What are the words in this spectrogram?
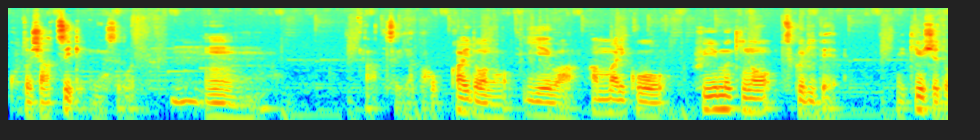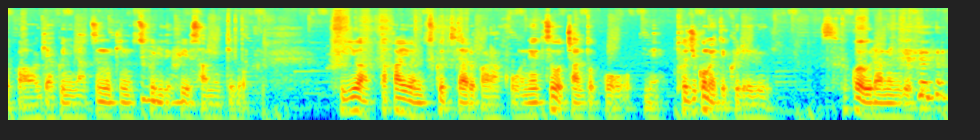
今年暑いけどねすごい。うん。うん。暑い。やっぱ北海道の家はあんまりこう冬向きの作りでえ九州とかは逆に夏向きの作りでうん。冬寒いけど、冬あったかいように作ってあるからこう熱をちゃんとこうね閉じ込めてくれるそこは裏目に出てる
